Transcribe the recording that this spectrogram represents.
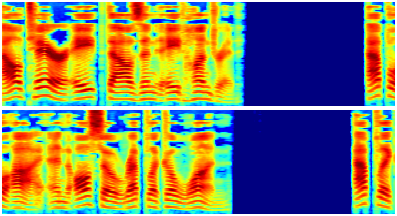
Altair 8800 Apple I and also Replica 1 Applix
